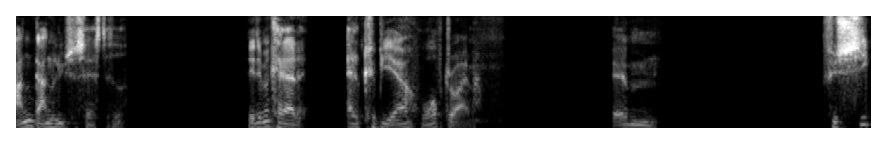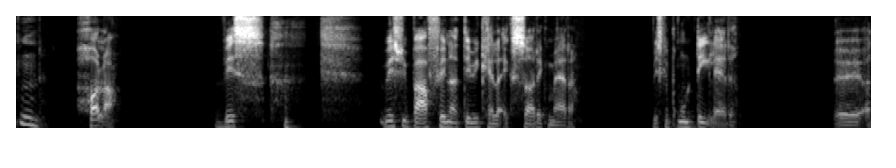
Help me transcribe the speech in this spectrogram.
mange gange lysets hastighed. Det er det, man kalder et Alcubierre warp drive. Øhm, fysikken holder, hvis, hvis vi bare finder det, vi kalder exotic matter. Vi skal bruge en del af det. Øh, og,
